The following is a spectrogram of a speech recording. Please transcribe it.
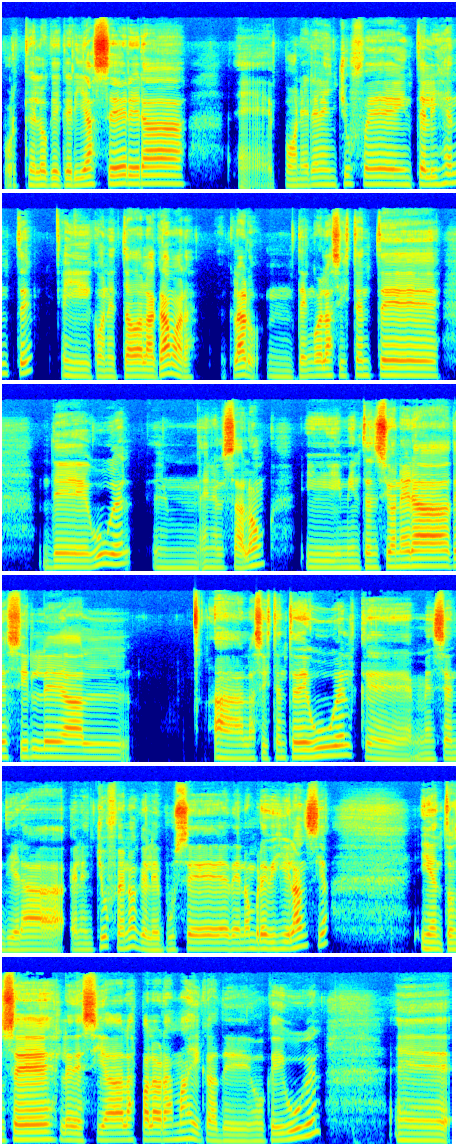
porque lo que quería hacer era eh, poner el enchufe inteligente y conectado a la cámara. Claro, mm, tengo el asistente de Google en el salón y mi intención era decirle al, al asistente de Google que me encendiera el enchufe, ¿no? Que le puse de nombre vigilancia y entonces le decía las palabras mágicas de OK Google, eh,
